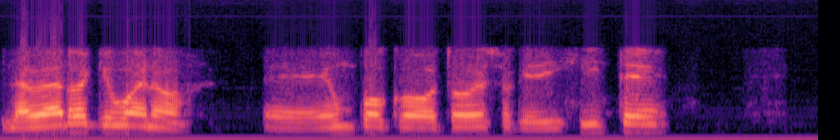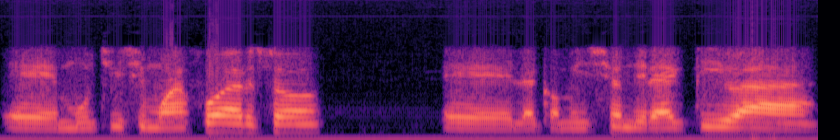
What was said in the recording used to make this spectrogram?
La verdad que bueno, eh, es un poco todo eso que dijiste, eh, muchísimo esfuerzo, eh, la comisión directiva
